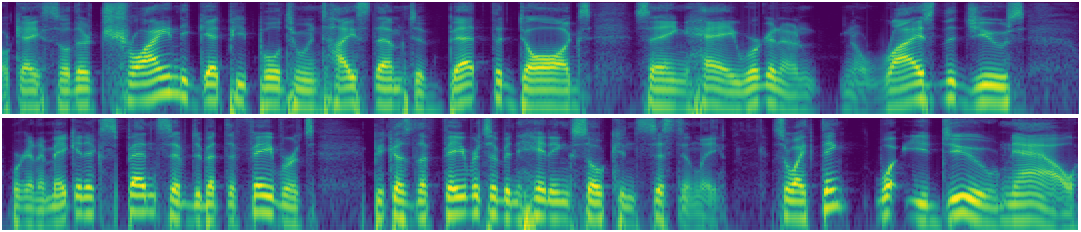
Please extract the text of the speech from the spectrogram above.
Okay, so they're trying to get people to entice them to bet the dogs, saying, "Hey, we're gonna you know rise the juice. We're gonna make it expensive to bet the favorites because the favorites have been hitting so consistently." So I think what you do now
